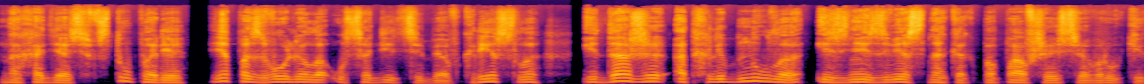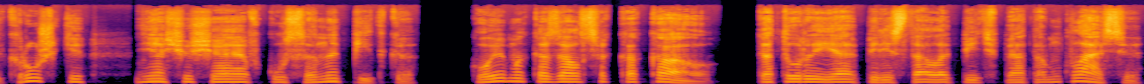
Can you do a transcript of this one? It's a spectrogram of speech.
Находясь в ступоре, я позволила усадить себя в кресло и даже отхлебнула из неизвестно как попавшейся в руки кружки, не ощущая вкуса напитка, коим оказался какао, который я перестала пить в пятом классе,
